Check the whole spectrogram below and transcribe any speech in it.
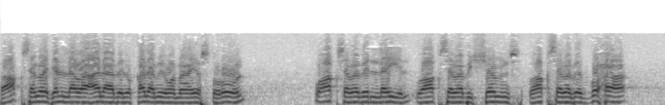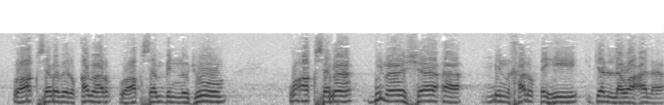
فأقسم جل وعلا بالقلم وما يسطرون وأقسم بالليل وأقسم بالشمس وأقسم بالضحى وأقسم بالقمر وأقسم بالنجوم وأقسم بما شاء من خلقه جل وعلا.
